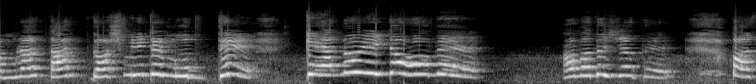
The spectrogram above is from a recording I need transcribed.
আমরা তার দশ মিনিটের মধ্যে কেন এইটা হবে? আমাদের সাথে? পাঁচ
